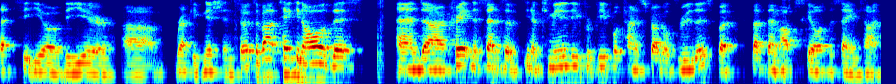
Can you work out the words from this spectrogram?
that CEO of the year um, recognition. So it's about taking all of this and uh, creating a sense of you know community for people trying to struggle through this, but let them upskill at the same time.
